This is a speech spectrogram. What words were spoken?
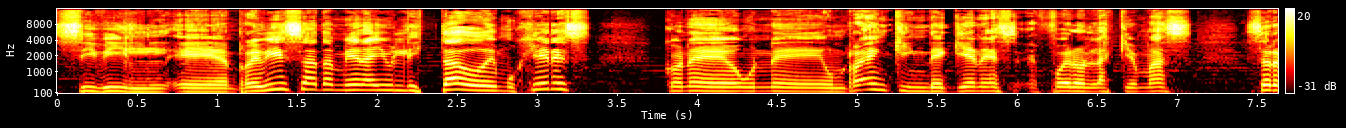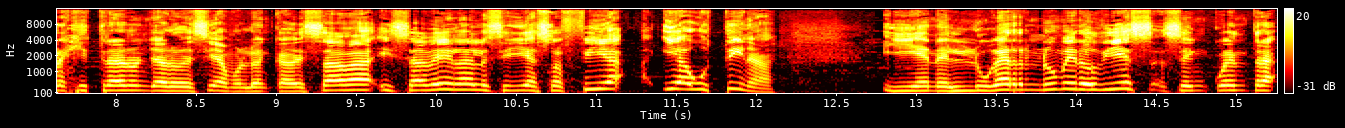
civil. Eh, revisa también, hay un listado de mujeres con eh, un, un, ranking de quienes fueron las que más se registraron, ya lo decíamos, lo encabezaba Isabela, lo seguía Sofía y Agustina. Y en el lugar número 10 se encuentra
